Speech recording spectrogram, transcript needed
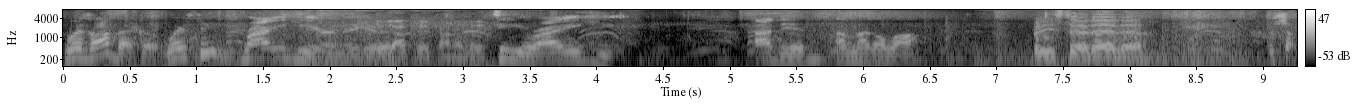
Where's our backup? Where's he? Right here, He nigga. got there kind of late. T right here. I did. I'm not gonna lie. But he's still there though. Shut. Shut.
